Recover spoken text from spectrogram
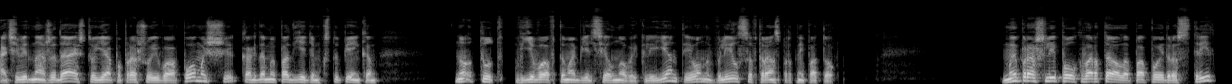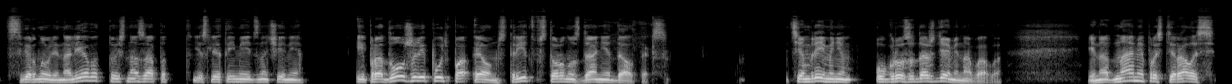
очевидно ожидая, что я попрошу его о помощи, когда мы подъедем к ступенькам, но тут в его автомобиль сел новый клиент, и он влился в транспортный поток. Мы прошли полквартала по Пойдрос-стрит, свернули налево, то есть на запад, если это имеет значение, и продолжили путь по Элм-стрит в сторону здания Далтекс. Тем временем угроза дождя миновала, и над нами простиралось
